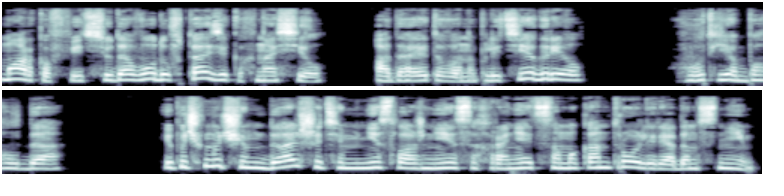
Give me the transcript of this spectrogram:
Марков ведь сюда воду в тазиках носил, а до этого на плите грел. Вот я балда. И почему чем дальше, тем мне сложнее сохранять самоконтроль рядом с ним?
